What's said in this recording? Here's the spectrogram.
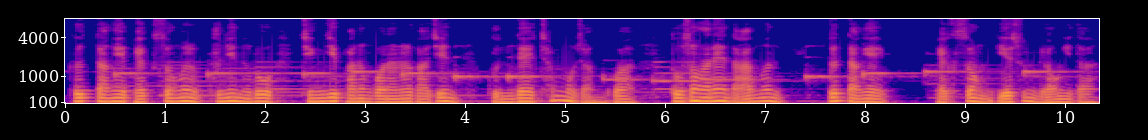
그 땅의 백성을 군인으로 징집하는 권한을 가진 군대 참모장과 도성 안에 남은 그 땅의 백성 예수 명이다.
